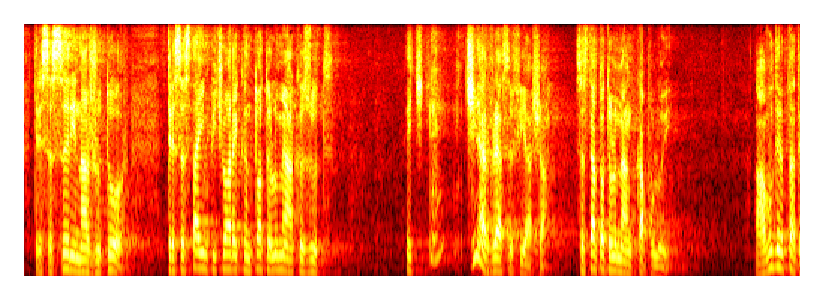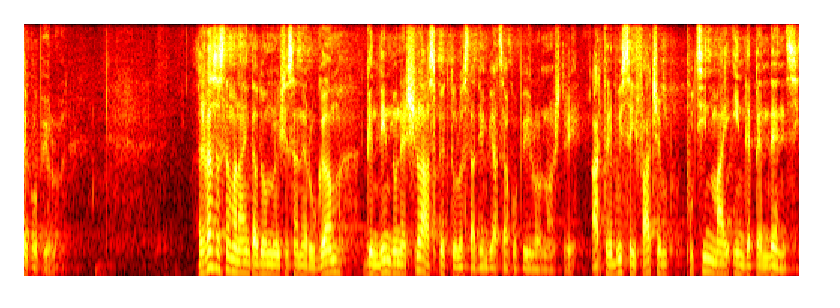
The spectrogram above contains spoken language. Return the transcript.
trebuie să sări în ajutor, trebuie să stai în picioare când toată lumea a căzut. Deci, cine ar vrea să fie așa? Să stea toată lumea în capul lui? A avut dreptate copilul. Aș vrea să stăm înaintea Domnului și să ne rugăm, gândindu-ne și la aspectul ăsta din viața copiilor noștri. Ar trebui să-i facem puțin mai independenți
